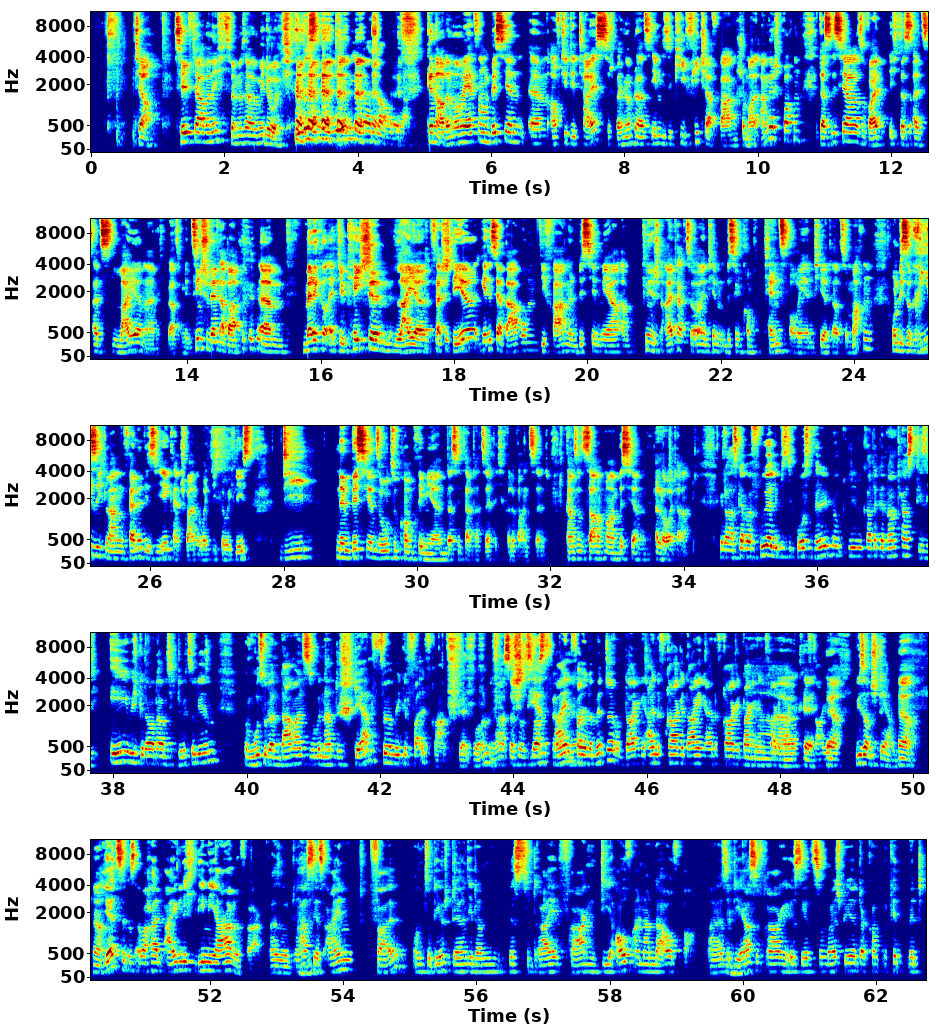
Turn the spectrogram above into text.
Tja, es hilft ja aber nichts, wir müssen ja irgendwie durch. Wir müssen irgendwie mal schauen, ja. Genau, dann wollen wir jetzt noch ein bisschen ähm, auf die Details zu sprechen kommen. Du hast eben diese Key-Feature-Fragen schon mal angesprochen. Das ist ja, soweit ich das als, als Laie, nein, nicht als Medizinstudent, aber ähm, Medical Education-Laie verstehe, geht es ja darum, die Fragen ein bisschen mehr am klinischen Alltag zu orientieren und ein bisschen kompetenzorientierter zu machen. Und diese riesig langen Fälle, die sich eh kein Schwein so richtig durchliest, die ein bisschen so zu komprimieren, dass sie dann tatsächlich relevant sind. Kannst du uns da nochmal ein bisschen erläutern? Genau, es gab ja früher die, die großen Fälle, die du gerade genannt hast, die sich ewig gedauert haben, sich durchzulesen und wozu dann damals sogenannte sternförmige Fallfragen gestellt wurden. Ja, das heißt, du hast einen Fall in der Mitte und da ging eine Frage, da ging eine Frage, da ging eine Frage, da ging eine Frage. Ja. Wie so ein Stern. Ja. Ja. Jetzt sind es aber halt eigentlich lineare Fragen. Also du mhm. hast jetzt einen Fall und zu dem stellen die dann bis zu drei Fragen, die aufeinander aufbauen. Also die mhm. erste Frage ist jetzt zum Beispiel, da kommt ein Kind mit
